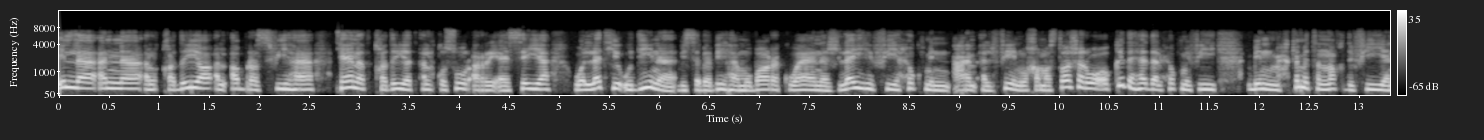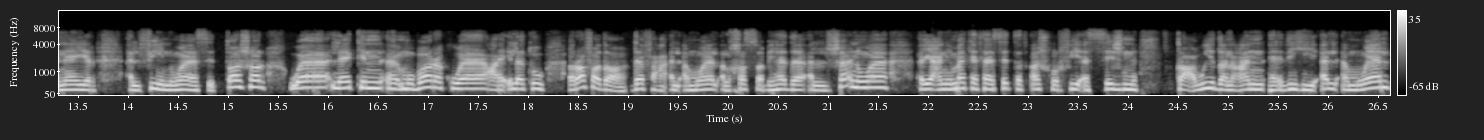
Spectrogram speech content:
إلا أن القضية الأبرز فيها كانت قضية القصور الرئاسية والتي أدين بسببها مبارك ونجليه في حكم عام 2015 وأكد هذا الحكم في من محكمة النقد في يناير 2016 ولكن مبارك وعائلته رفض دفع الأموال الخاصة بهذا الشأن ويعني مكث ستة أشهر في السجن تعويضا عن هذه الأموال.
